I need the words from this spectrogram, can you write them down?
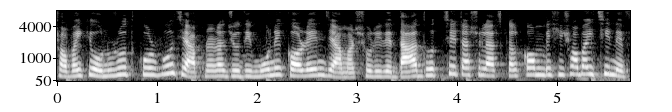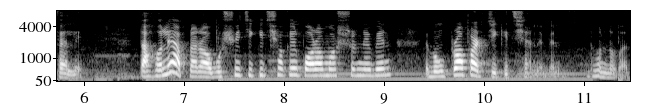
সবাইকে অনুরোধ করব যে আপনারা যদি মনে করেন যে আমার শরীরে দাঁত হচ্ছে, এটা আসলে আজকাল কম বেশি সবাই চিনে ফেলে, তাহলে আপনারা অবশ্যই চিকিৎসকের পরামর্শ নেবেন এবং প্রপার চিকিৎসা নেবেন। ধন্যবাদ।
